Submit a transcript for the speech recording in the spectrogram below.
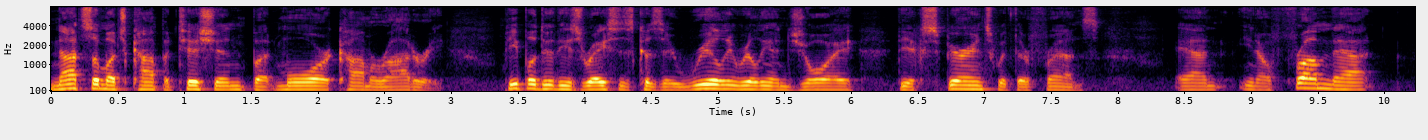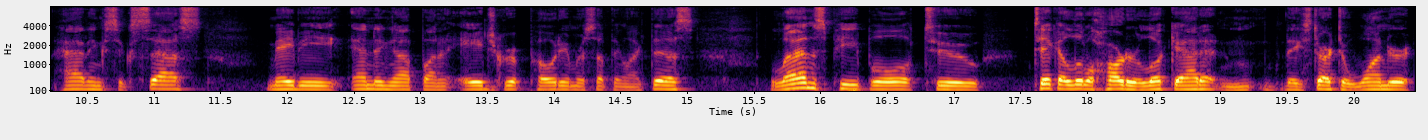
not so much competition, but more camaraderie. People do these races because they really, really enjoy the experience with their friends. And, you know, from that, having success, maybe ending up on an age group podium or something like this, lends people to take a little harder look at it and they start to wonder,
